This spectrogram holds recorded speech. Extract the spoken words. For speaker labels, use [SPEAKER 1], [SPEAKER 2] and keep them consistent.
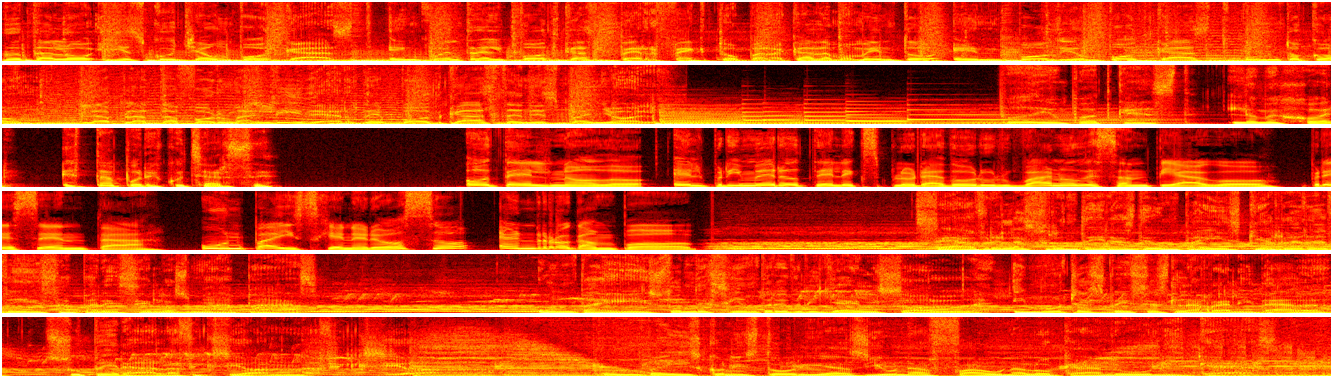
[SPEAKER 1] Disfrútalo y escucha un podcast. Encuentra el podcast perfecto para cada momento en podiumpodcast.com, la plataforma líder de podcast en español.
[SPEAKER 2] Podium Podcast. Lo mejor está por escucharse.
[SPEAKER 3] Hotel Nodo, el primer hotel explorador urbano de Santiago, presenta Un país generoso en Rock and Pop.
[SPEAKER 4] Se abre las fronteras de un país que rara vez aparece en los mapas. Un país donde siempre brilla el sol y muchas veces la realidad supera a la ficción. La ficción. Un país con historias y una fauna local únicas.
